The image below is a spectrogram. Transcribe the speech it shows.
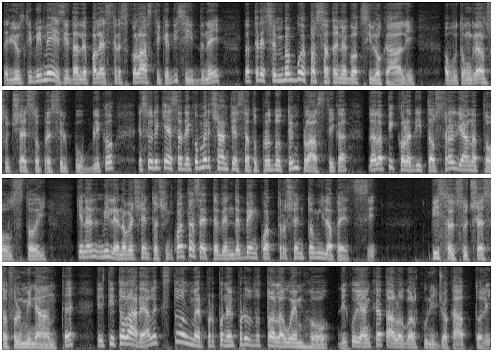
Negli ultimi mesi, dalle palestre scolastiche di Sydney, l'attrezzo in bambù è passato ai negozi locali, ha avuto un gran successo presso il pubblico e su richiesta dei commercianti è stato prodotto in plastica dalla piccola ditta australiana Tolstoy, che nel 1957 vende ben 400.000 pezzi. Visto il successo fulminante, il titolare Alex Tolmer propone il prodotto alla Wemho, di cui ha in catalogo alcuni giocattoli.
